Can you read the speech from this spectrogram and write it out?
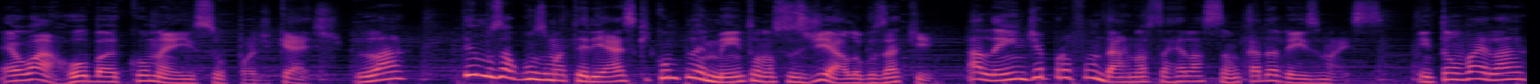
É o arroba como é isso podcast. Lá temos alguns materiais que complementam nossos diálogos aqui, além de aprofundar nossa relação cada vez mais. Então vai lá,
